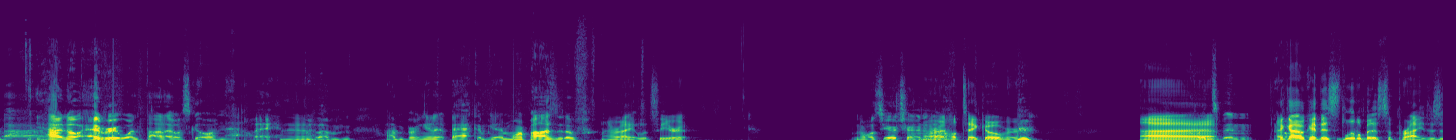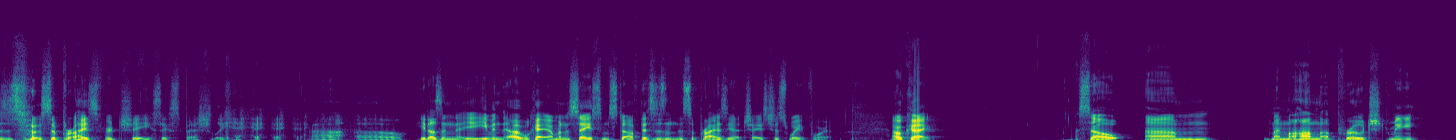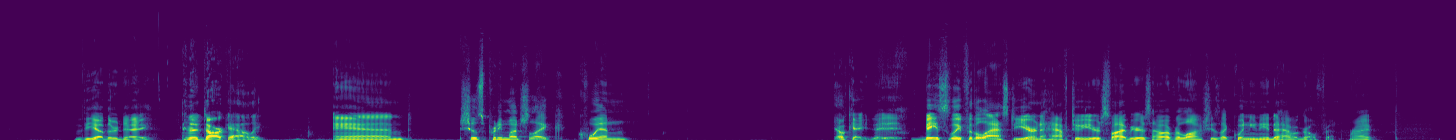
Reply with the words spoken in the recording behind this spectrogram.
Yeah, I know everyone thought I was going that way, Yeah. but I'm I'm bringing it back. I'm getting more positive. All right, let's hear it. No, it's your turn. All now. right, I'll take over. Uh, Quinn's been. I got okay. This is a little bit of surprise. This is a surprise for Chase, especially. Uh oh. he doesn't even. uh, Okay, I'm gonna say some stuff. This isn't the surprise yet, Chase. Just wait for it. Okay. So, um, my mom approached me the other day, In a dark alley. and she was pretty much like Quinn. Okay, eh, basically for the last year and a half, two years, five years, however long, she's like Quinn, you need to have a girlfriend, right?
